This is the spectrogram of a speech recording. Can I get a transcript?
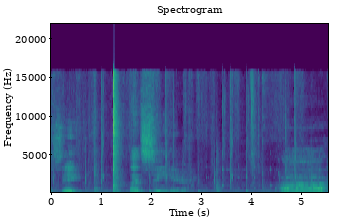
let's see. Let's see here. Uh,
